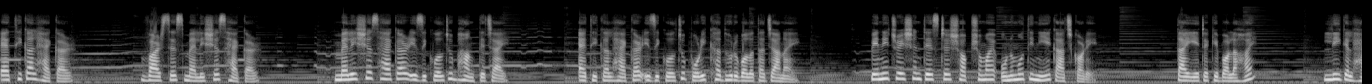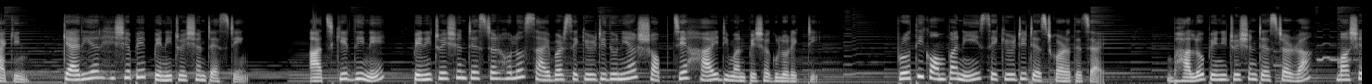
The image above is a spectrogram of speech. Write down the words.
Ethical hacker versus malicious hacker malicious hacker is equal to ভাঙতে চায়। Ethical hacker is equal to পরীক্ষা দুর্বলতা জানায়। পেনিট্রেশন টেস্টের সবসময় অনুমতি নিয়ে কাজ করে। তাই এটাকে বলা হয় লিগ্যাল হ্যাকিং ক্যারিয়ার হিসেবে পেনিট্রেশন টেস্টিং আজকের দিনে পেনিট্রেশন টেস্টার হলো সাইবার সিকিউরিটি দুনিয়ার সবচেয়ে হাই ডিমান্ড পেশাগুলোর একটি। প্রতি কোম্পানি সিকিউরিটি টেস্ট করাতে চায়। ভালো পেনিট্রেশন টেস্টাররা মাসে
